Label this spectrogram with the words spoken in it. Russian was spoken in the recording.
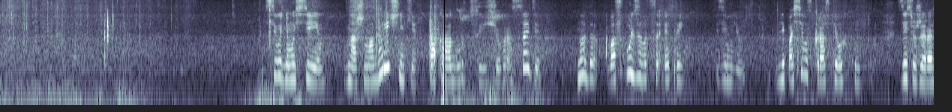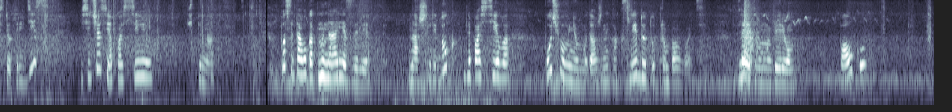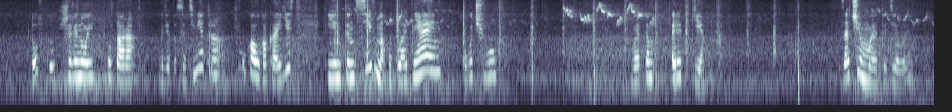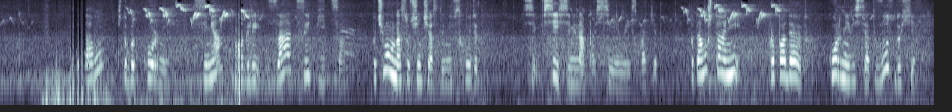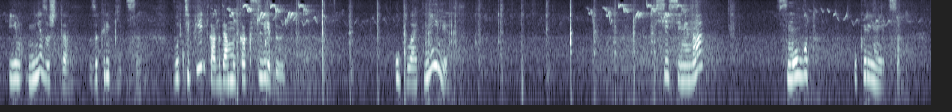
Сегодня мы сеем в нашем огуречнике, пока огурцы еще в рассаде, надо воспользоваться этой землей для посева скороспелых культур. Здесь уже растет редис, и сейчас я посею шпинат. После того, как мы нарезали наш рядок для посева, почву в нем мы должны как следует утрамбовать. Для этого мы берем палку, доску шириной полтора где-то сантиметра, у кого какая есть, и интенсивно уплотняем почву в этом рядке. Зачем мы это делаем? Для того, чтобы корни семян могли зацепиться. Почему у нас очень часто не всходят все семена посеянные из пакета? Потому что они пропадают, корни висят в воздухе, им не за что закрепиться. Вот теперь, когда мы как следует уплотнили, все семена смогут укорениться.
